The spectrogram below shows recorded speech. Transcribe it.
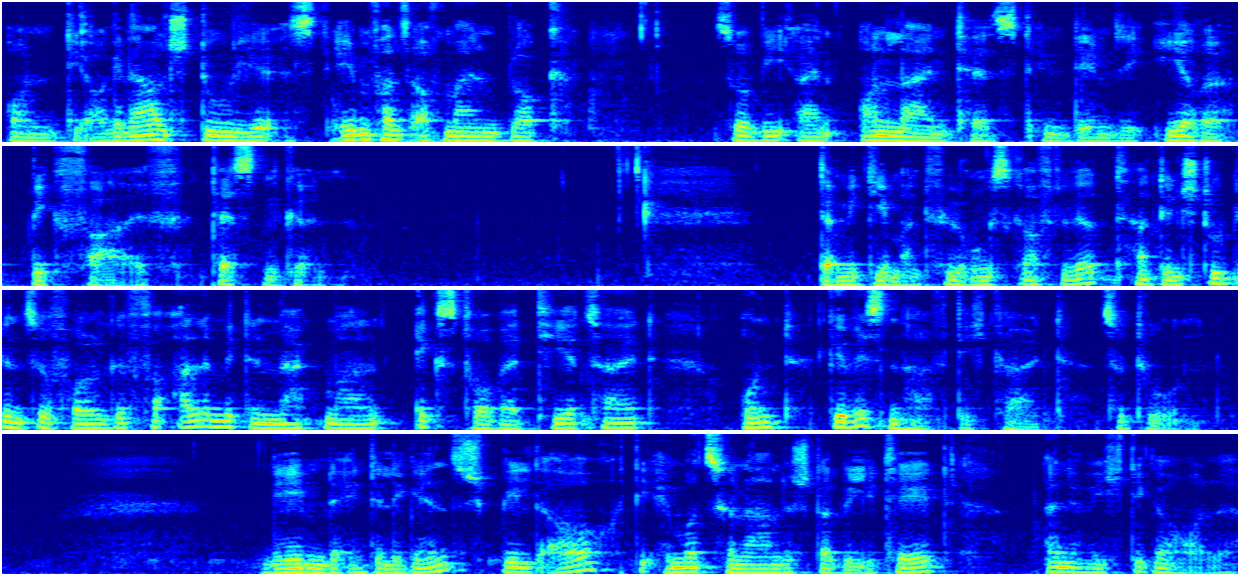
Und die Originalstudie ist ebenfalls auf meinem Blog sowie ein Online-Test, in dem Sie Ihre Big Five testen können. Damit jemand Führungskraft wird, hat den Studien zufolge vor allem mit den Merkmalen Extrovertiertheit und Gewissenhaftigkeit zu tun. Neben der Intelligenz spielt auch die emotionale Stabilität eine wichtige Rolle.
